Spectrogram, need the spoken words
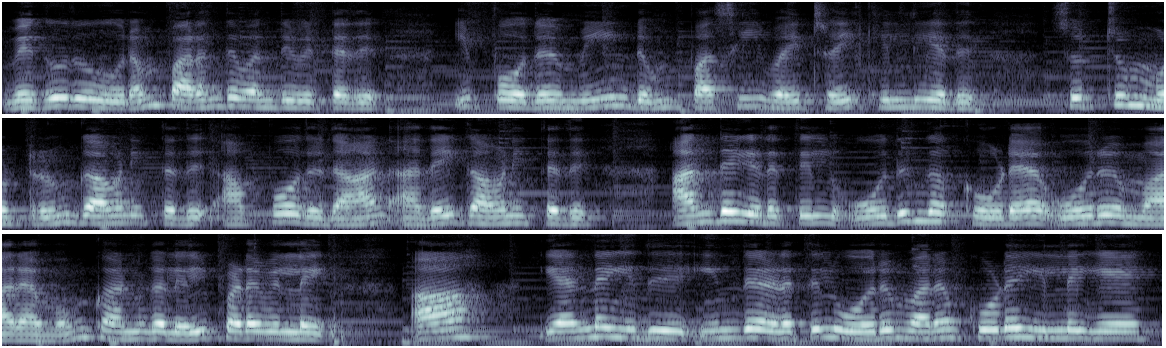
வெகு தூரம் பறந்து வந்துவிட்டது இப்போது மீண்டும் பசி வயிற்றை கிள்ளியது. சுற்றும் முற்றும் கவனித்தது. அப்போதுதான் அதை கவனித்தது. அந்த இடத்தில் ஒதுங்கக்கூட ஒரு மரமும் கண்களில் படவில்லை. ஆ என்ன இது? இந்த இடத்தில் ஒரு மரம் கூட இல்லையே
